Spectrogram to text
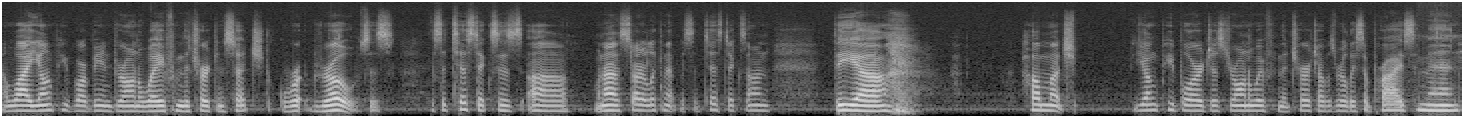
and why young people are being drawn away from the church in such droves. It's, the statistics is, uh, when I started looking at the statistics on the uh, how much young people are just drawn away from the church, I was really surprised. Man,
